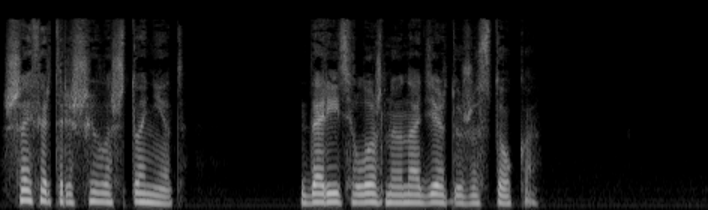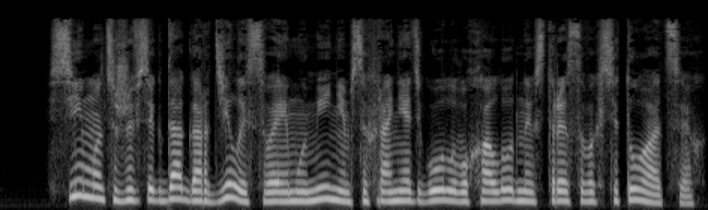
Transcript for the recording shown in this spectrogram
Шеферд решила, что нет. Дарить ложную надежду жестоко. Симмонс же всегда гордилась своим умением сохранять голову холодной в стрессовых ситуациях.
